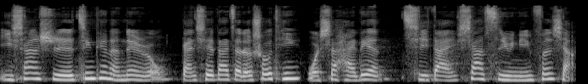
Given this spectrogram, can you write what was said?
以上是今天的内容，感谢大家的收听，我是海恋，期待下次与您分享。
